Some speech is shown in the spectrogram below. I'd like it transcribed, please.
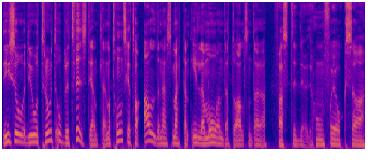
Det är så, det är otroligt orättvist egentligen, att hon ska ta all den här smärtan, illamåendet och allt sånt där Fast hon får ju också,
